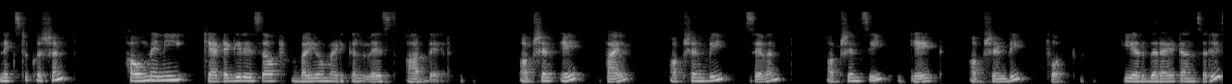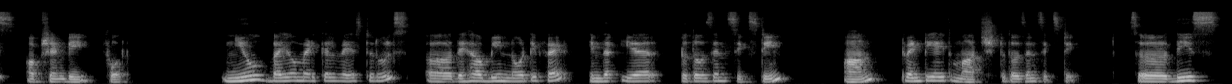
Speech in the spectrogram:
Next question. How many categories of biomedical waste are there? Option A, 5. Option B, 7. Option C, 8. Option D, 4. Here the right answer is option D, 4. New biomedical waste rules, uh, they have been notified in the year 2016 on 28th March 2016. So these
